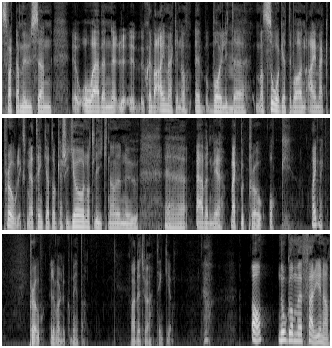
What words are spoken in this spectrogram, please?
svarta musen eh, och även eh, själva iMacen då. Var ju lite, man såg att det var en iMac Pro liksom. Jag tänker att de kanske gör något liknande nu eh, även med Macbook Pro och iMac Pro, eller vad det nu kommer heta, Ja, det tror jag. tänker jag. Ja, nog om färgerna.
